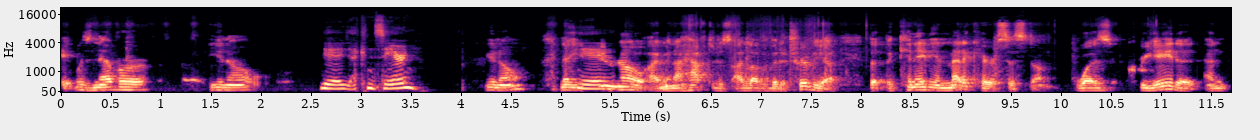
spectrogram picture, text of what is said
it was never, you know, yeah, a concern. You know, now you yeah. know. I mean, I have to just. I love a bit of trivia that the Canadian Medicare system was created and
